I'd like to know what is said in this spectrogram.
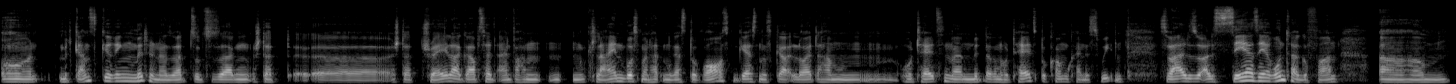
Und mit ganz geringen Mitteln. Also hat sozusagen statt, äh, statt Trailer gab es halt einfach einen, einen kleinen Bus. Man hat in Restaurants gegessen. Es gab, Leute haben Hotelzimmer in mittleren Hotels bekommen, keine Suiten. Es war also alles sehr, sehr runtergefahren. Ähm,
